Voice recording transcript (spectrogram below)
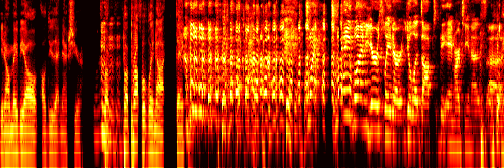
you know, maybe I'll I'll do that next year. But but probably not. Thank you. Tw- 21 years later, you'll adopt the A. Martinez uh,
